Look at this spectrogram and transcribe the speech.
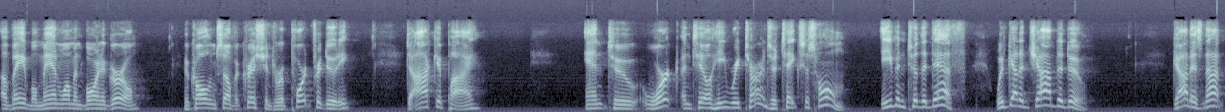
available man, woman, boy, and a girl who call themselves a Christian to report for duty, to occupy, and to work until he returns or takes us home, even to the death. We've got a job to do. God has not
